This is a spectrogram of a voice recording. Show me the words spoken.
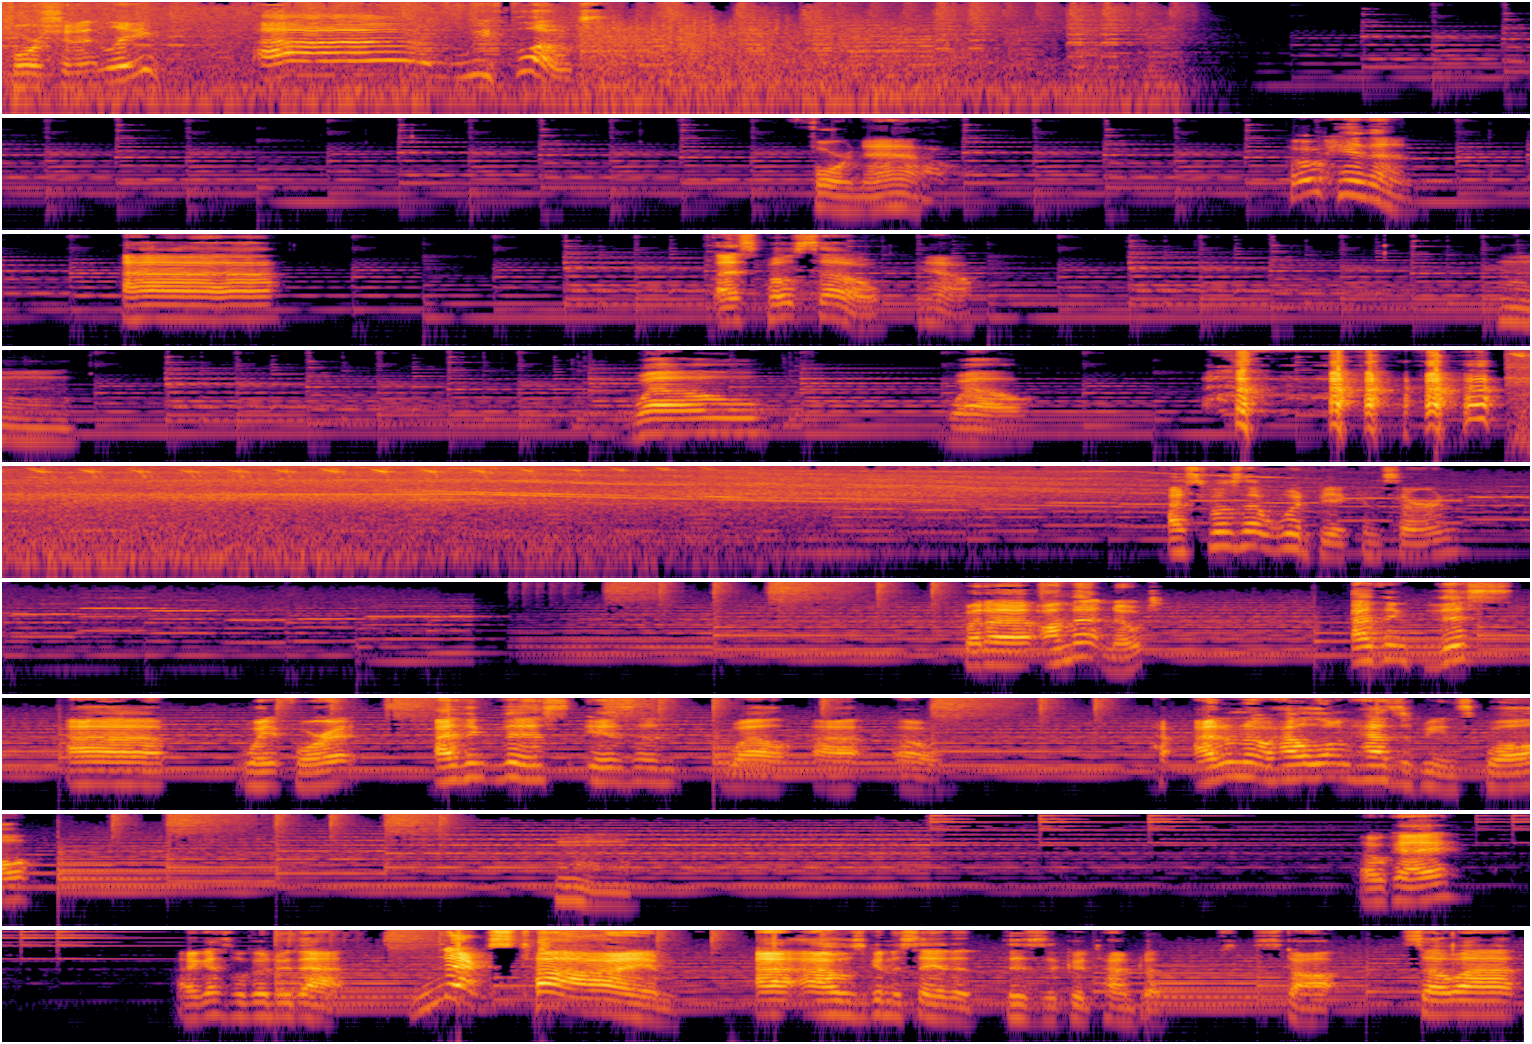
Fortunately, uh, we float. For now. Okay then. Uh... I suppose so, yeah. Hmm. Well... Well... I suppose that would be a concern. But uh, on that note, I think this, uh, wait for it. I think this isn't, well, uh, oh. I don't know, how long has it been, Squall? Hmm. Okay. I guess we'll go do that. Next time! I, I was gonna say that this is a good time to stop. So, uh,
